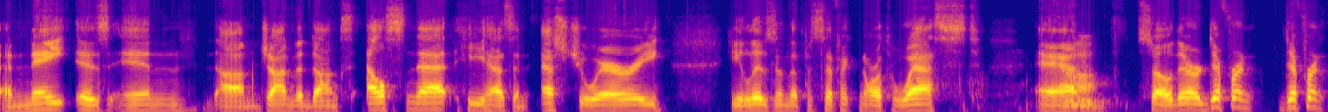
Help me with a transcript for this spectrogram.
And Nate is in um, John Van Donk's Elsnet. He has an estuary. He lives in the Pacific Northwest, and Oh. so there are different different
